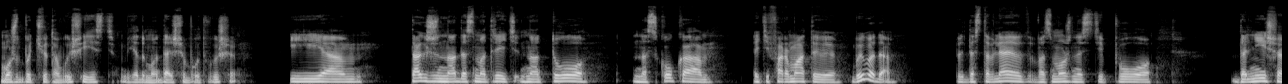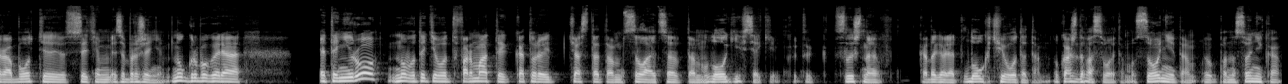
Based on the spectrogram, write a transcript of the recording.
может быть, что-то выше есть, я думаю, дальше будет выше. И а, также надо смотреть на то, насколько эти форматы вывода предоставляют возможности по дальнейшей работе с этим изображением. Ну, грубо говоря, это не RAW, но вот эти вот форматы, которые часто там ссылаются, там логи всякие. Это слышно, когда говорят лог чего-то там. У каждого свой, там, у Sony, там, у Panasonic.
